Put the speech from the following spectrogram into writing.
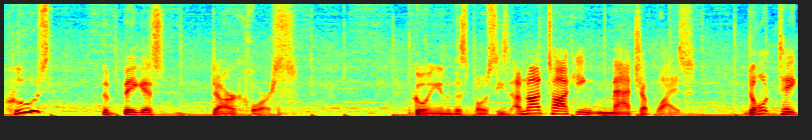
who's the biggest dark horse going into this postseason? I'm not talking matchup wise. Don't take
